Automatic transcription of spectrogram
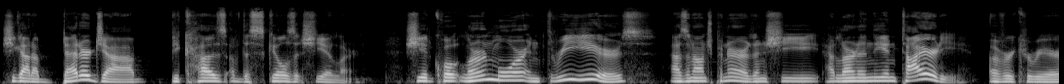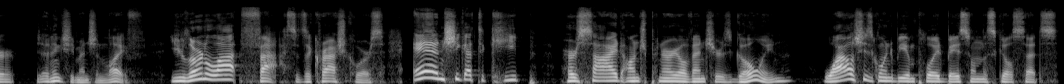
She got a better job because of the skills that she had learned. She had, quote, learned more in three years as an entrepreneur than she had learned in the entirety of her career. I think she mentioned life. You learn a lot fast. It's a crash course. And she got to keep her side entrepreneurial ventures going while she's going to be employed based on the skill sets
